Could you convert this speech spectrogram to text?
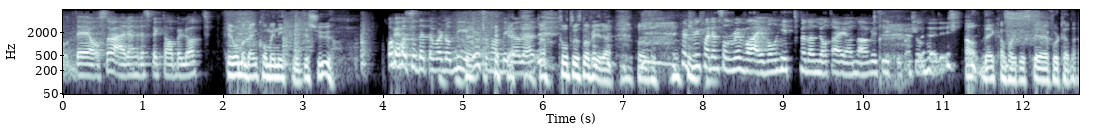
Og det også er en respektabel låt. Jo, men den kom i 1997. Å ja, så dette var noe nylig som hadde gått der. 2004. Kanskje vi får en sånn revival-hit med den låta igjen, da, hvis riktig person hører. Ja, Det kan faktisk eh, fort hende.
